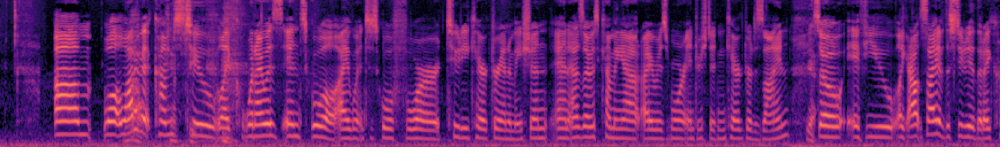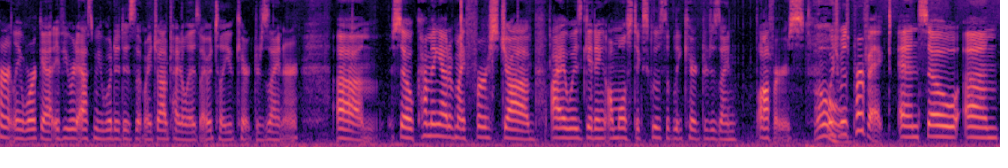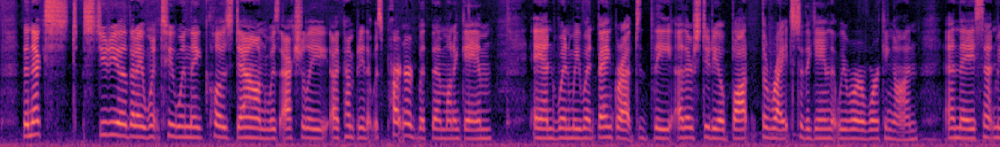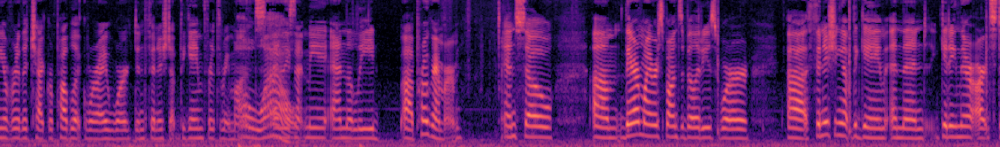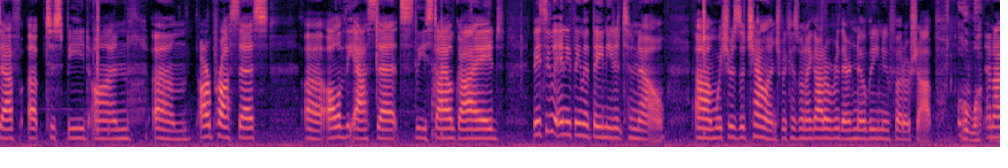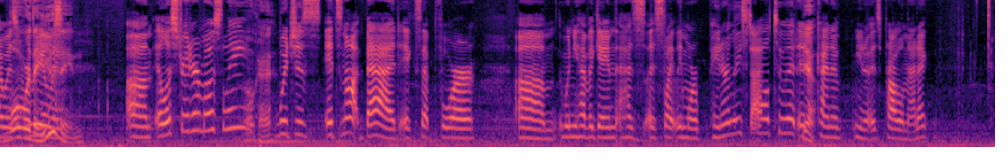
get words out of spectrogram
Um, well, a lot of it comes to like when I was in school, I went to school for 2D character animation, and as I was coming out, I was more interested in character design. Yeah. So, if you like outside of the studio that I currently work at, if you were to ask me what it is that my job title is, I would tell you character designer. Um, so, coming out of my first job, I was getting almost exclusively character design offers Oh, which was perfect. And so um, the next studio that I went to when they closed down was actually a company that was partnered with them on a game. And when we went bankrupt, the other studio bought the rights to the game that we were working on. And they sent me over to the Czech Republic where I worked and finished up the game for three months. And wow. they sent me and the lead uh, programmer. And so um, there, my responsibilities were uh, finishing up the game and then getting their art staff up to speed on um, our process, uh, all of the assets, the style guide, basically anything that they needed to know. Um, which was a challenge because when I got over there, nobody knew Photoshop. oh, what, and I was what were they using? Um, Illustrator mostly, Okay. which is it's not bad except for um, when you have a game that has a slightly more painterly style to it. It Yeah. kind of you know it's problematic,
